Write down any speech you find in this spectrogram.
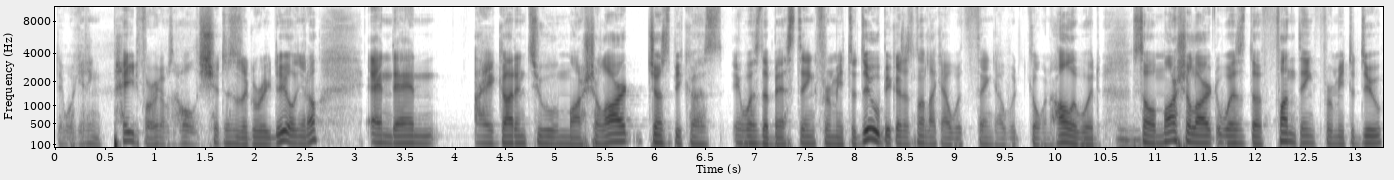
they were getting paid for it, I was like, holy shit, this is a great deal, you know. And then I got into martial art just because it was the best thing for me to do because it's not like I would think I would go in Hollywood. Mm-hmm. So martial art was the fun thing for me to do.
